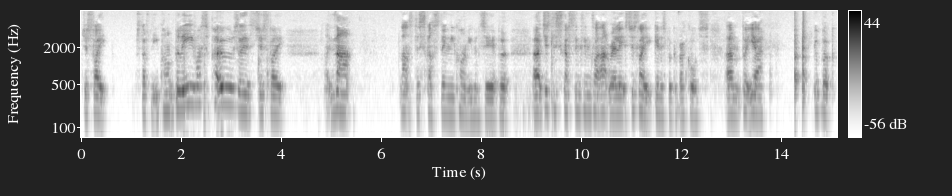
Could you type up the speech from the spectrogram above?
just like stuff that you can't believe, I suppose. It's just like like that. That's disgusting. You can't even see it, but uh, just disgusting things like that. Really, it's just like Guinness Book of Records. Um, but yeah, good book.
